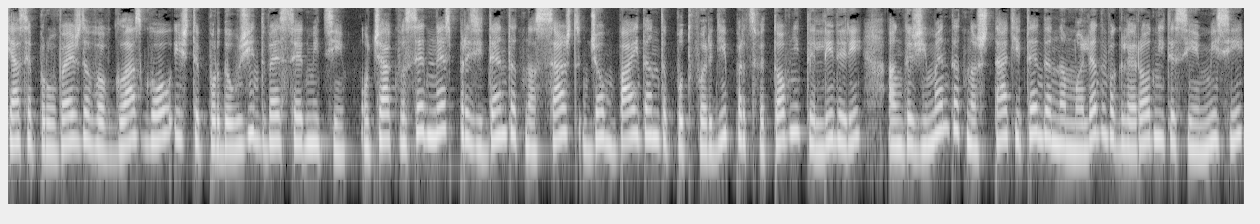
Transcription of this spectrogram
Тя се провежда в Глазгол и ще продължи две седмици. Очаква се днес президентът на САЩ Джо Байден да потвърди пред световните лидери ангажиментът на щатите да намалят въглеродните си емисии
